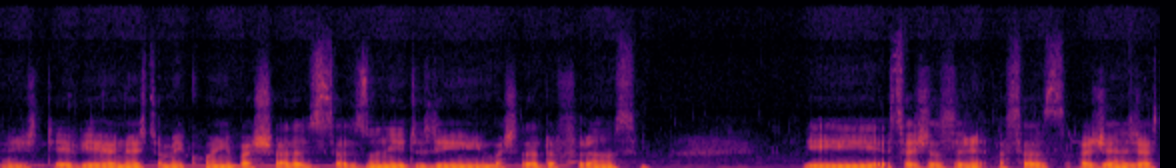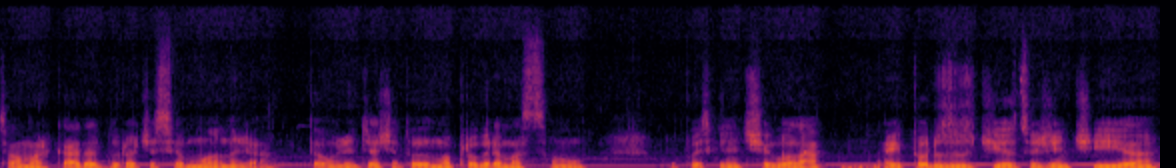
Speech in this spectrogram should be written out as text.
A gente teve reuniões também com a embaixada dos Estados Unidos e a embaixada da França. E essas, essas agendas já estavam marcadas durante a semana já. Então a gente já tinha toda uma programação depois que a gente chegou lá. Aí todos os dias a gente ia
